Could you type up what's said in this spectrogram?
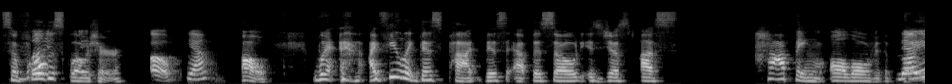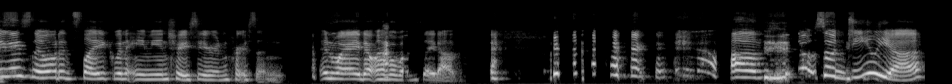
So full What? disclosure. Oh, yeah. Oh, when I feel like this pod, this episode is just us hopping all over the place. Now you guys know what it's like when Amy and Tracy are in person and why I don't have a website up. um so Delia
